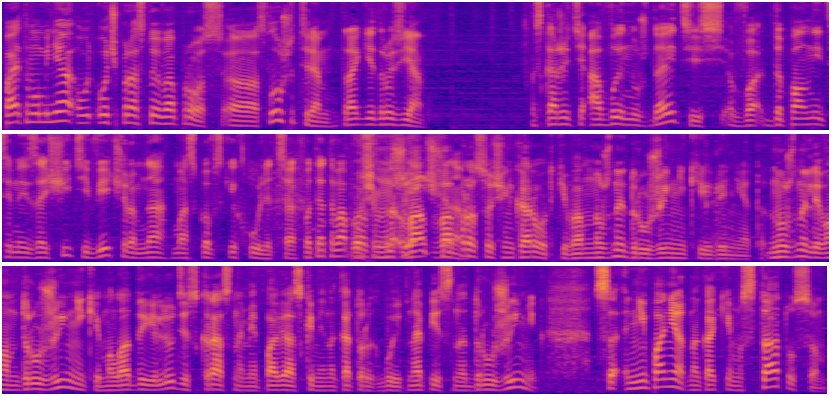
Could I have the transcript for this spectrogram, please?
Поэтому у меня очень простой вопрос слушателям, дорогие друзья. Скажите, а вы нуждаетесь в дополнительной защите вечером на московских улицах? Вот это вопрос. В общем, женщинам. вопрос очень короткий. Вам нужны дружинники или нет? Нужны ли вам дружинники, молодые люди с красными повязками, на которых будет написано дружинник, с непонятно каким статусом?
